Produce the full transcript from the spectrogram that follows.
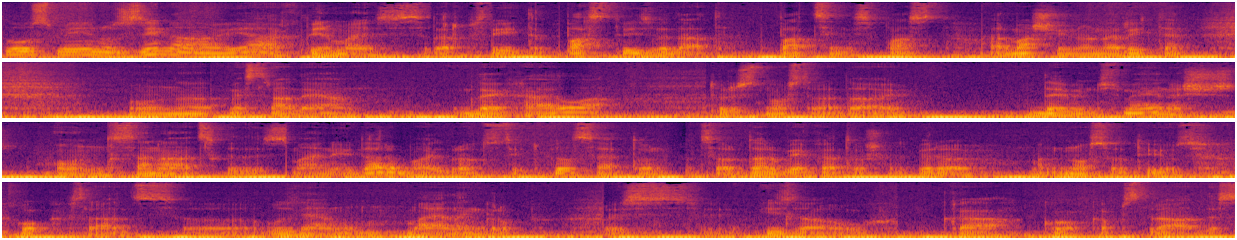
plus mīnus zināju, jā. Pirmais darbs bija pastu izvedāt, paciņas pastu ar mašīnu un ar riteni. Un uh, mēs strādājām DHL. Tur es nostrādāju deviņus mēnešus. Un sanāca, kad es mainīju darbu, aizbraucu uz citu pilsētu un caur darbu iekārtošanas biroju man nosūtīja uz kokapstrādes uh, uzņēmumu Mailing Group. Es izaugu kā kokapstrādes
